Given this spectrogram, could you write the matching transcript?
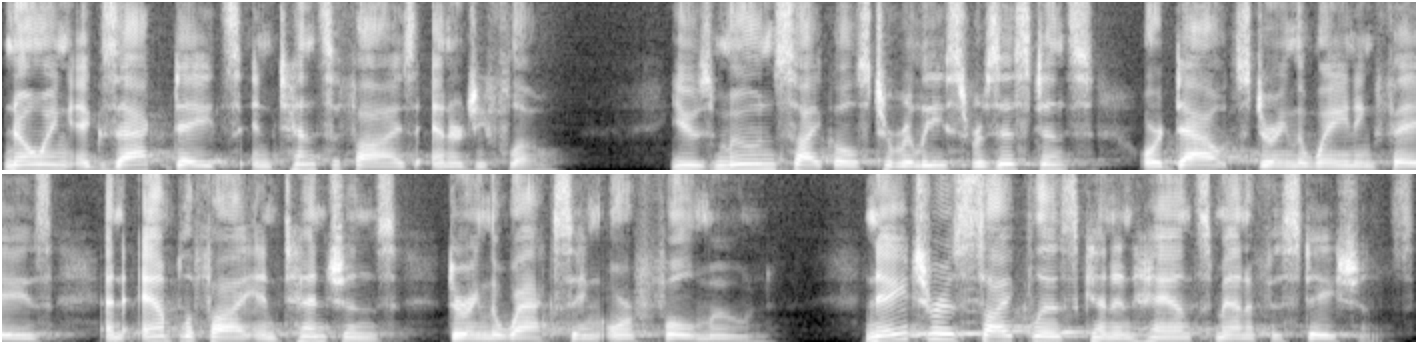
Knowing exact dates intensifies energy flow. Use moon cycles to release resistance or doubts during the waning phase and amplify intentions during the waxing or full moon. Nature as cyclists can enhance manifestations.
